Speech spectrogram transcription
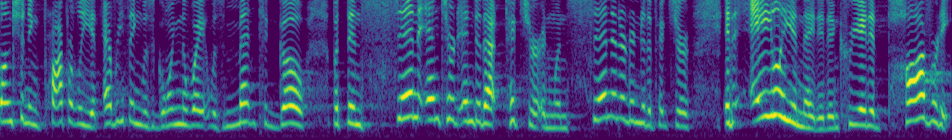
functioning properly and everything was going the way it was meant to go. But then sin entered into that picture. And when sin entered into the picture, it alienated and created poverty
